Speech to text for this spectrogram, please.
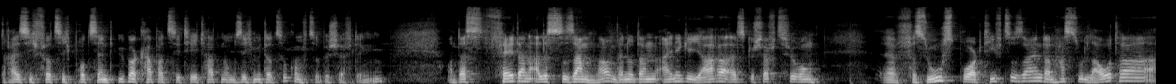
30, 40 Prozent Überkapazität hatten, um sich mit der Zukunft zu beschäftigen. Und das fällt dann alles zusammen. Ne? Und wenn du dann einige Jahre als Geschäftsführung äh, versuchst, proaktiv zu sein, dann hast du lauter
